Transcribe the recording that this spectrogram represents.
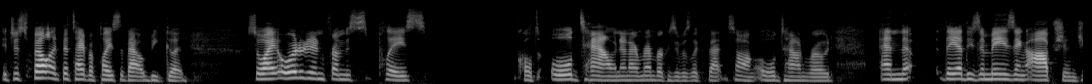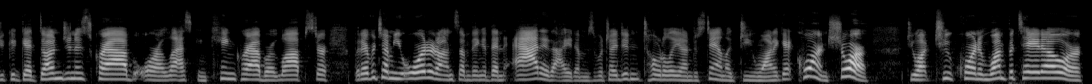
it just felt like the type of place that that would be good. So I ordered in from this place called Old Town and I remember because it was like that song Old Town Road and the they had these amazing options. You could get Dungeness crab or Alaskan king crab or lobster, but every time you ordered on something, it then added items, which I didn't totally understand. Like, do you want to get corn? Sure. Do you want two corn and one potato or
